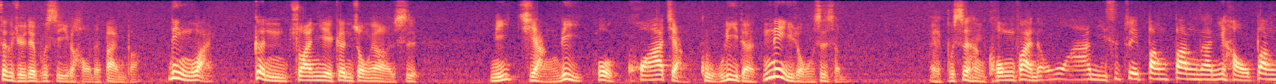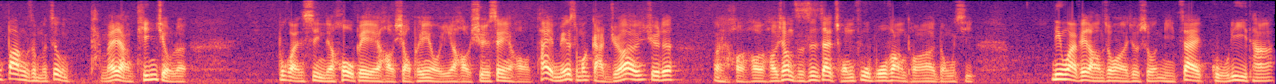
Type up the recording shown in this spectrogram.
这个绝对不是一个好的办法。另外，更专业、更重要的是。你奖励或夸奖、鼓励的内容是什么？哎，不是很空泛的哇！你是最棒棒的，你好棒棒什么？这种坦白讲，听久了，不管是你的后辈也好、小朋友也好、学生也好，他也没有什么感觉，他就觉得哎，好好好像只是在重复播放同样的东西。另外，非常重要就是说，你在鼓励他、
